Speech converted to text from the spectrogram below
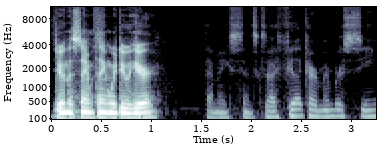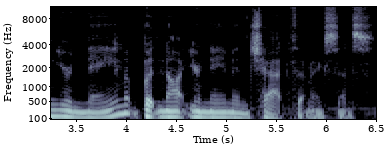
doing the same thing we do here. That makes sense because I feel like I remember seeing your name, but not your name in chat. If that makes sense,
